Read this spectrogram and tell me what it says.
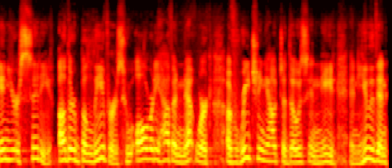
in your city, other believers who already have a network of reaching out to those in need, and you then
